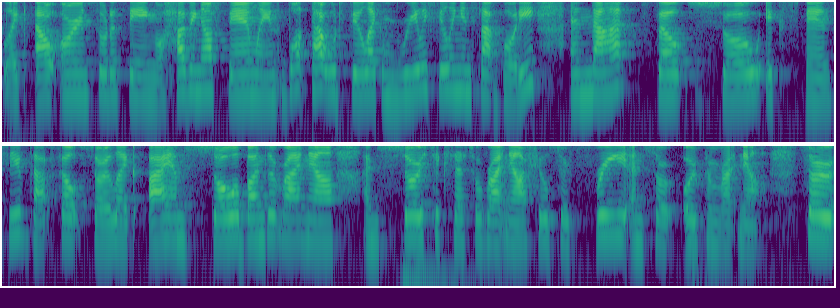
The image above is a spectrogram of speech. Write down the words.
like our own sort of thing or having our family and what that would feel like. I'm really feeling into that body and that felt so expansive. That felt so like I am so abundant right now. I'm so successful right now. I feel so free and so open right now. So,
